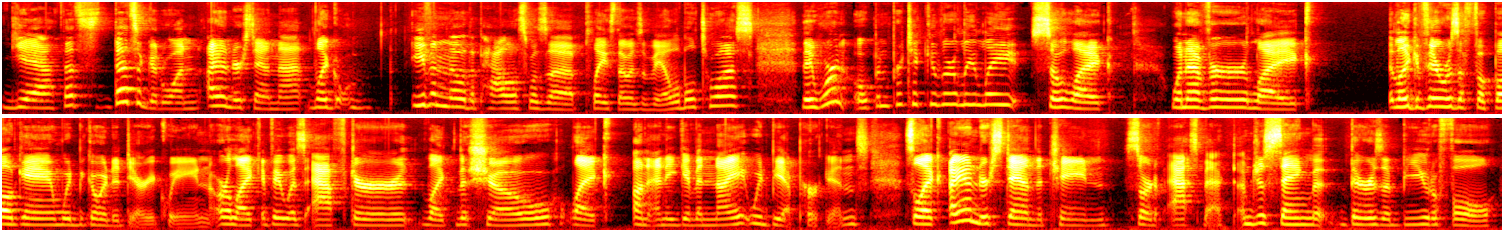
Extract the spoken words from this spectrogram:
Yeah, that's that's a good one. I understand that. Like even though the palace was a place that was available to us, they weren't open particularly late. So like whenever like like if there was a football game we'd be going to dairy queen. Or like if it was after like the show like on any given night we'd be at perkins. So like i understand the chain sort of aspect. I'm just saying that there is a beautiful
